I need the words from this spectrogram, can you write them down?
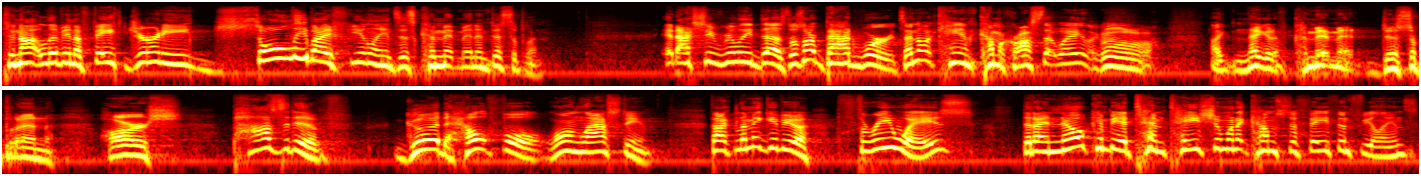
to not living a faith journey solely by feelings is commitment and discipline. It actually really does. Those aren't bad words. I know it can come across that way, like, ugh, like negative commitment, discipline, harsh, positive, good, helpful, long lasting. In fact, let me give you three ways that I know can be a temptation when it comes to faith and feelings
